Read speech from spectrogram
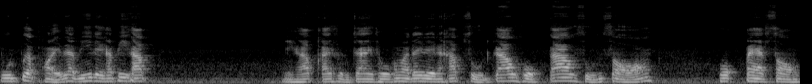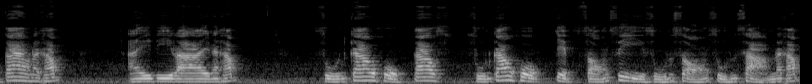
ปูนเปลือกหอยแบบนี้เลยครับพี่ครับ นี่ครับ ใครสนใจโทรเข้ามาได้เลยนะครับ 0969026829 นะครับ ID Line นะครับ 09690967240203 นะครับ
